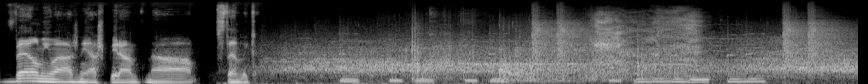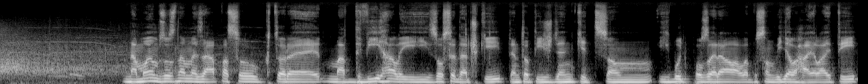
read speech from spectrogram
veľmi vážny ašpirant na Stanley Cup. Na mojom zozname zápasov, ktoré ma dvíhali zo sedačky tento týždeň, keď som ich buď pozeral, alebo som videl highlighty,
